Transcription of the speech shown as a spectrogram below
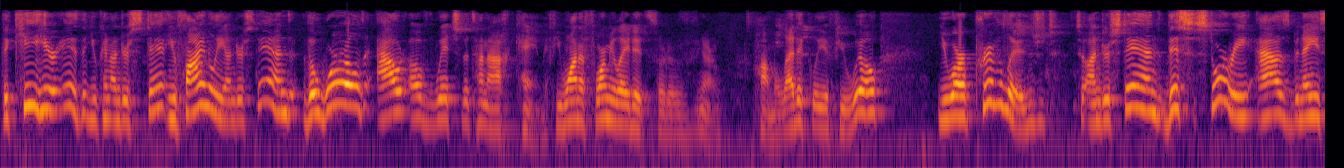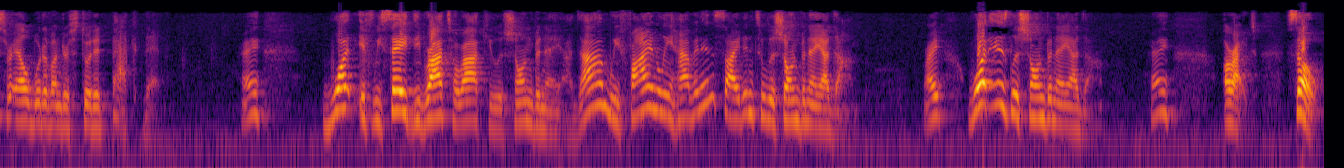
the key here is that you can understand, you finally understand the world out of which the Tanakh came. If you want to formulate it sort of, you know, homiletically, if you will, you are privileged to understand this story as Bnei Israel would have understood it back then. Okay? What if we say Dibra Torah ki Lashon Bnei Adam? We finally have an insight into Lashon Bnei Adam. Right? What is Lashon Bnei Adam? Okay? All right. So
